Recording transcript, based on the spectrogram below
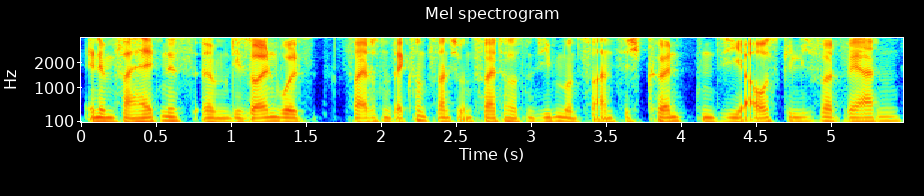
in dem Verhältnis. Ähm, die sollen wohl 2026 und 2027 könnten sie ausgeliefert werden,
